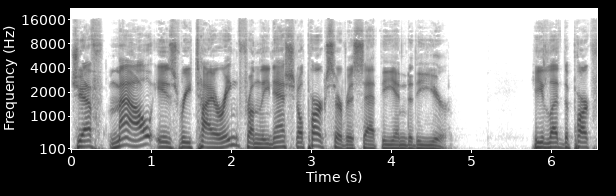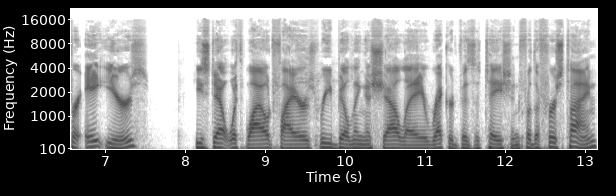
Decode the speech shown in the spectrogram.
Jeff Mow is retiring from the National Park Service at the end of the year. He led the park for eight years. He's dealt with wildfires, rebuilding a chalet, record visitation. For the first time,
